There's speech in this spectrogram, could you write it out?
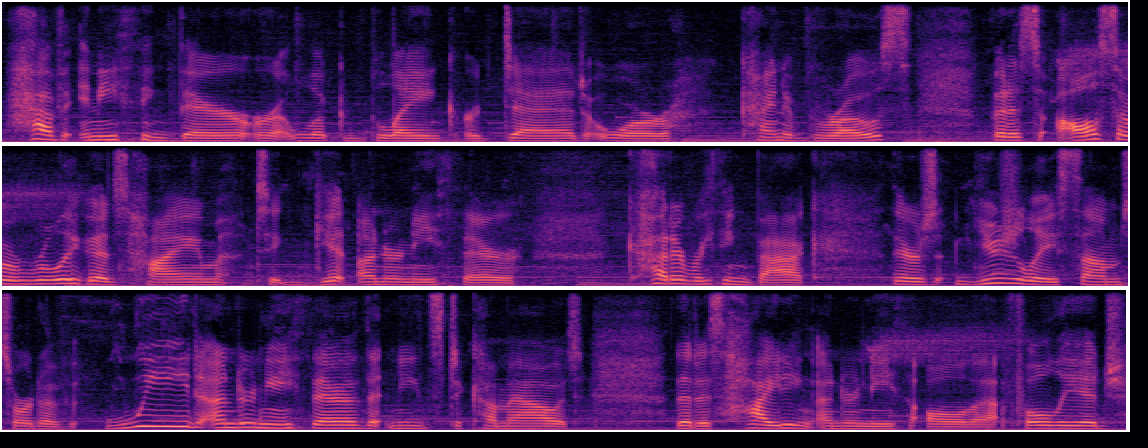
have anything there or it look blank or dead or kind of gross, but it's also a really good time to get underneath there, cut everything back. There's usually some sort of weed underneath there that needs to come out that is hiding underneath all that foliage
